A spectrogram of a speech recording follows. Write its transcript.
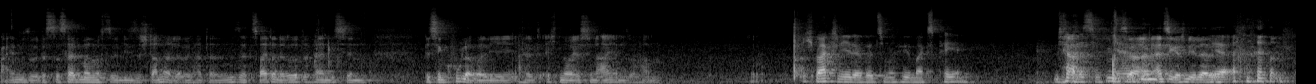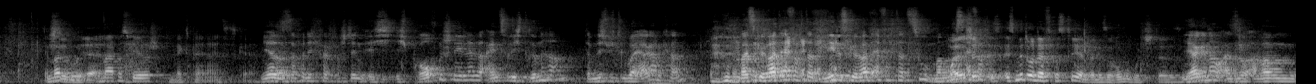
Prime, so, dass das halt immer noch so diese Standardlevel hat. Da ist der zweite und der dritte Teil ein bisschen, bisschen cooler, weil die halt echt neue Szenarien so haben. Ich mag Schneelevel, zum Beispiel Max Payne. Ja, das ist ja ein einziger Schneelevel. Ja. Immer Stimmt, gut, ja. immer atmosphärisch. Max Payne 1 ist geil. Ja, das darf man nicht falsch verstehen. Ich, ich brauche ein Schneelevel, eins will ich drin haben, damit ich mich drüber ärgern kann. Weil es gehört einfach dazu. Nee, das gehört einfach dazu. Man muss einfach. ist, ist mitunter frustrierend, wenn du so rumrutscht. Ist- Ja, genau, also, aber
